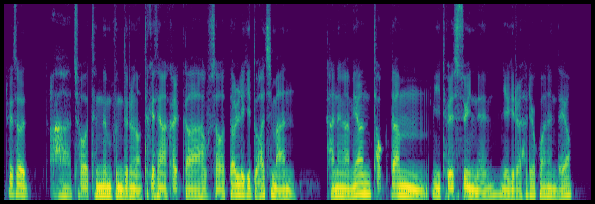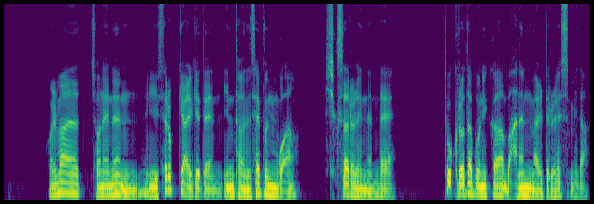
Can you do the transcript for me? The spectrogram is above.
그래서 아, 저 듣는 분들은 어떻게 생각할까 하고서 떨리기도 하지만 가능하면 덕담이 될 수 있는 얘기를 하려고 하는데요. 얼마 전에는 이 새롭게 알게 된 인턴 세 분과 식사를 했는데 또 그러다 보니까 많은 말들을 했습니다.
